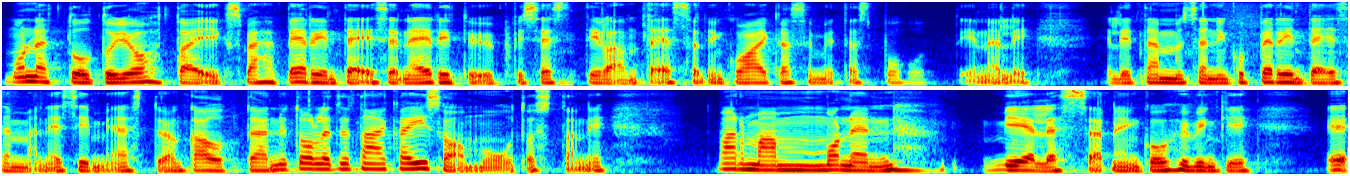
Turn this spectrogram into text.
monet tultu johtajiksi vähän perinteisen erityyppisessä tilanteessa, niin kuin aikaisemmin tässä puhuttiin, eli, eli tämmöisen niin kuin perinteisemmän esimiestyön kautta. Ja nyt oletetaan aika isoa muutosta, niin varmaan monen mielessä niin kuin hyvinkin e-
